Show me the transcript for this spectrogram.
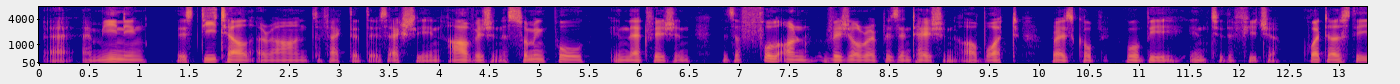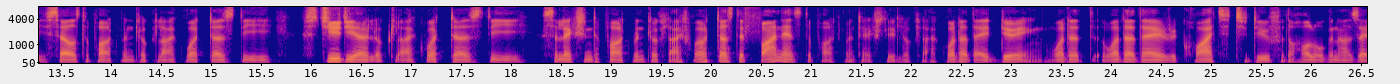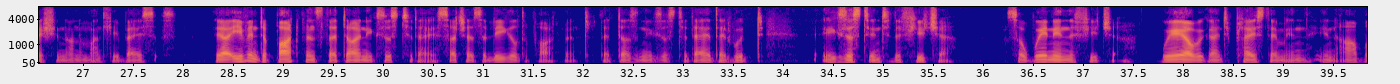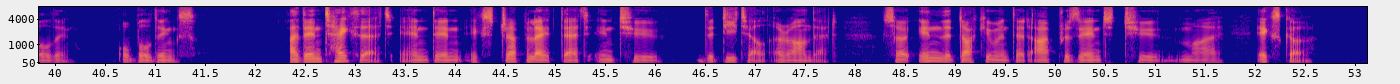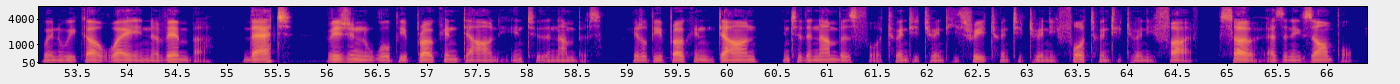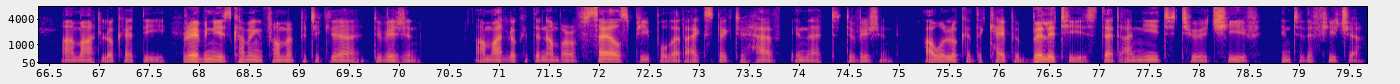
a, a meaning, there's detail around the fact that there's actually, in our vision, a swimming pool. In that vision, there's a full on visual representation of what Raizcorp will be into the future. What does the sales department look like? What does the studio look like? What does the selection department look like? What does the finance department actually look like? What are they doing? What are, th- what are they required to do for the whole organization on a monthly basis? There are even departments that don't exist today, such as the legal department that doesn't exist today that would exist into the future. So, when in the future? Where are we going to place them in, in our building or buildings? I then take that and then extrapolate that into the detail around that. So, in the document that I present to my exco when we go away in November, that vision will be broken down into the numbers. It'll be broken down into the numbers for 2023, 2024, 2025. So, as an example, I might look at the revenues coming from a particular division. I might look at the number of salespeople that I expect to have in that division. I will look at the capabilities that I need to achieve into the future.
